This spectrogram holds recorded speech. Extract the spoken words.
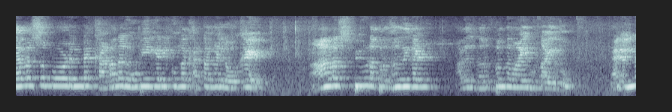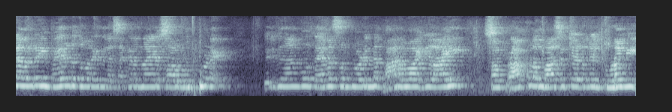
ദേവസ്വം ബോർഡിന്റെ ഘടന രൂപീകരിക്കുന്ന ഘട്ടങ്ങളിലൊക്കെ ആർ എസ് പിയുടെ പ്രതിനിധികൾ അതിൽ നിർബന്ധമായും ഉണ്ടായിരുന്നു. ഞാൻ എല്ലാവരുടെയും പേരെടുത്ത് പറയുന്നില്ല. ശങ്കരൻ നായർ സാർ ഉൾപ്പെടെ തിരുവിതാംകൂർ ദേവസ്വം ബോർഡിന്റെ ഭാരവാഹികളായി പ്രാക്കുളം വാസിച്ചേട്ടനിൽ തുടങ്ങി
